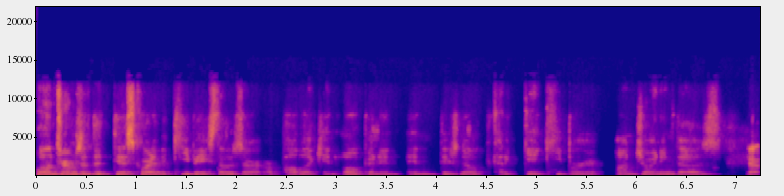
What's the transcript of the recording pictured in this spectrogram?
Well, in terms of the Discord and the Keybase, those are, are public and open, and, and there's no kind of gatekeeper on joining those. Yeah.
